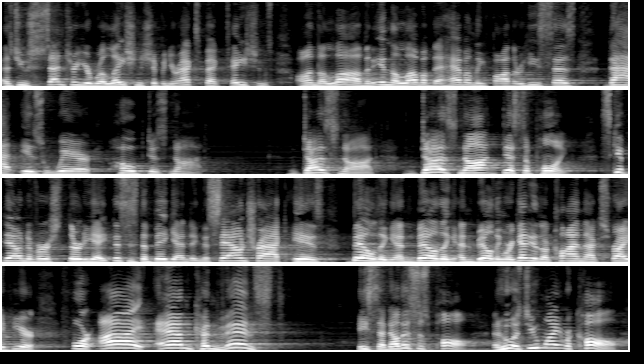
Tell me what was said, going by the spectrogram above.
as you center your relationship and your expectations on the love and in the love of the Heavenly Father, He says that is where hope does not, does not, does not disappoint Skip down to verse 38. This is the big ending. The soundtrack is building and building and building. We're getting to the climax right here. For I am convinced, he said. Now, this is Paul, and who, as you might recall,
